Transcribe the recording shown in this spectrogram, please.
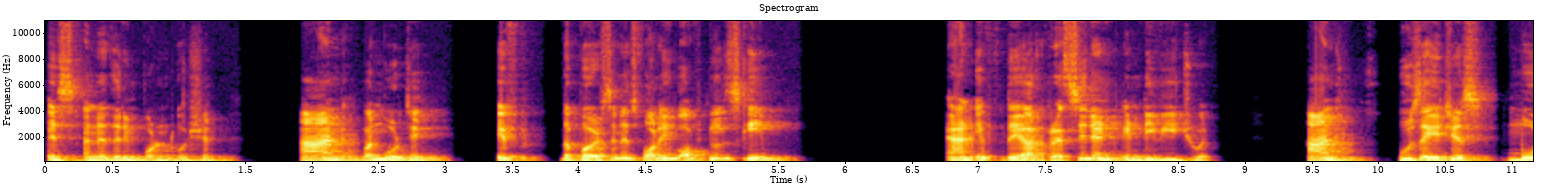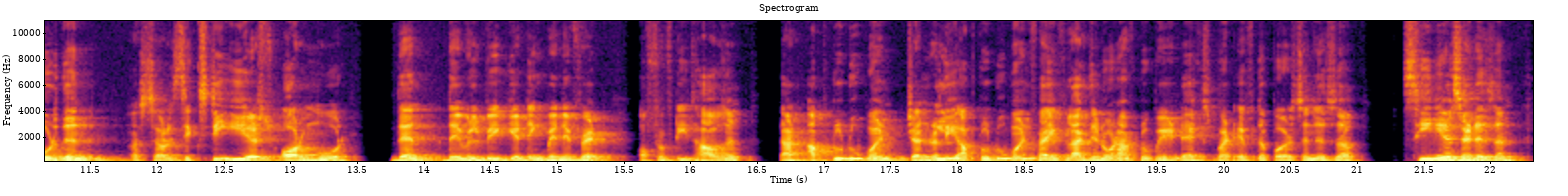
is another important question. And one more thing if the person is following optional scheme and if they are resident individual and whose age is more than uh, sorry 60 years or more then they will be getting benefit of 50000 that up to 2 point generally up to 2.5 lakh they don't have to pay tax. But if the person is a senior citizen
